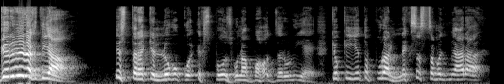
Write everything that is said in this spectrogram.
गिरवी रख दिया, इस तरह के लोगों को एक्सपोज होना बहुत ज़रूरी है, क्योंकि ये तो पूरा नेक्सस समझ में आ रहा है।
